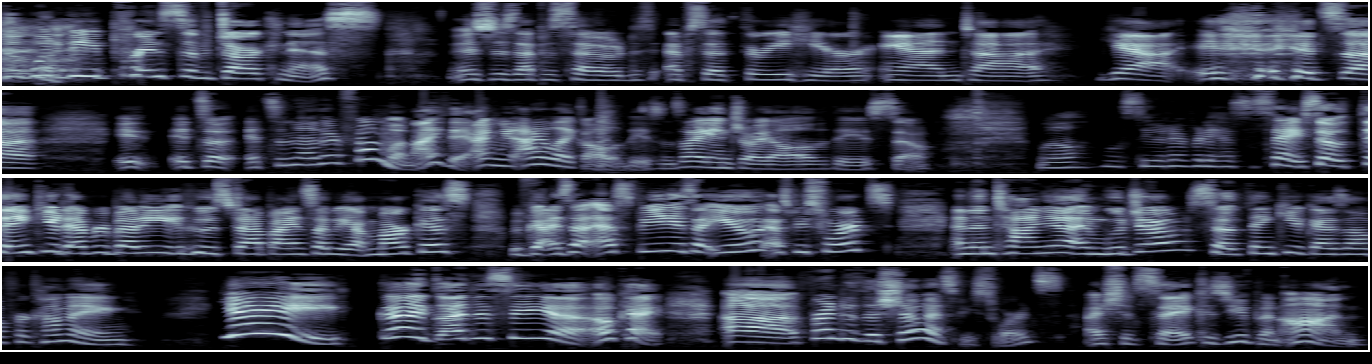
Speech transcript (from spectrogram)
The would-be prince of darkness. This is episode episode three here. And uh yeah it, it's a it, it's a it's another fun one i think i mean i like all of these ones i enjoy all of these so we'll we'll see what everybody has to say so thank you to everybody who stopped by and said we got marcus we've got is that sb is that you sb schwartz and then tanya and wujo so thank you guys all for coming Yay! Good, glad to see you. Okay, uh, friend of the show, SB Swords, I should say, because you've been on.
